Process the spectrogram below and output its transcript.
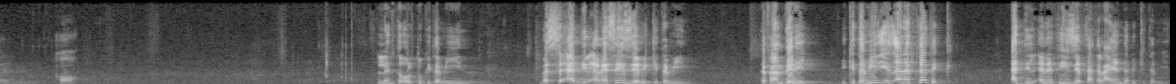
يعني؟ آه. اللي انت قلته كيتامين. بس ادي ال anesthesia بال ketamine. انت فهمتني؟ ال ketamine is anesthetic ادي ال anesthesia بتاعت العيان ده بالكيتامين.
